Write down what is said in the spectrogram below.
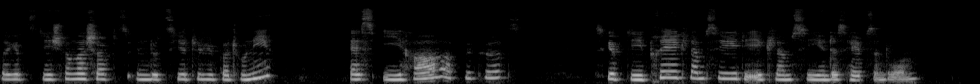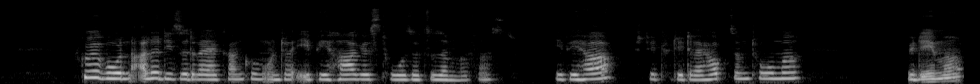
Da gibt es die schwangerschaftsinduzierte Hypertonie, SIH abgekürzt. Es gibt die Präeklampsie, die Eklampsie und das HELP-Syndrom. Früher wurden alle diese drei Erkrankungen unter EPH-Gestose zusammengefasst. EPH steht für die drei Hauptsymptome Ödeme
